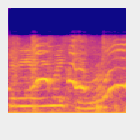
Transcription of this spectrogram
Can you give me my camera?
